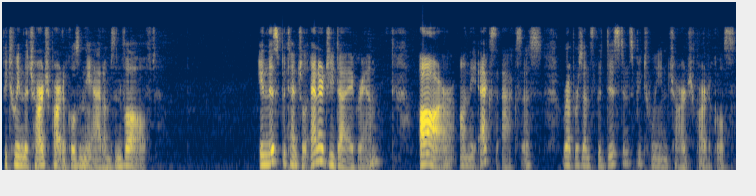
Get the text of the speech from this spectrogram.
between the charged particles and the atoms involved. In this potential energy diagram, R on the x-axis represents the distance between charged particles.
